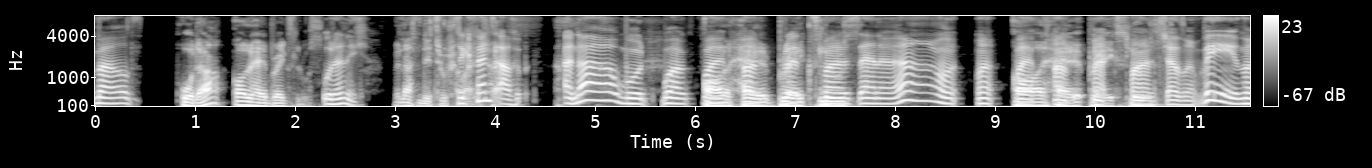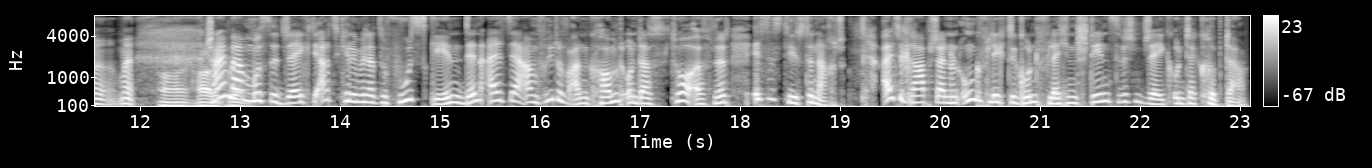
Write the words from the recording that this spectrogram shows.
miles. Oder All Hell Breaks Loose. Oder nicht? Wir lassen die Zuschauer Sequenz entscheiden. 8. And I would walk All hell 500 breaks miles. loose. All hell 500 breaks loose. Scheinbar musste Jake die 80 Kilometer zu Fuß gehen, denn als er am Friedhof ankommt und das Tor öffnet, ist es tiefste Nacht. Alte Grabsteine und ungepflegte Grundflächen stehen zwischen Jake und der Krypta.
